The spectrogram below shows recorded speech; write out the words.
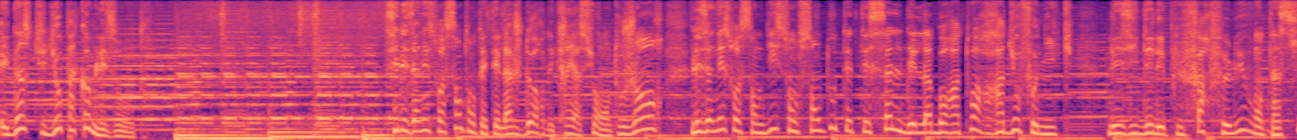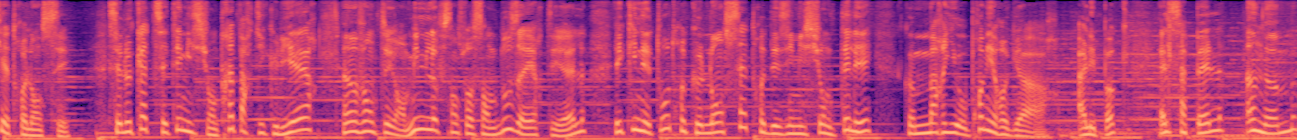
et d'un studio pas comme les autres. Si les années 60 ont été l'âge d'or des créations en tout genre, les années 70 ont sans doute été celles des laboratoires radiophoniques. Les idées les plus farfelues vont ainsi être lancées. C'est le cas de cette émission très particulière, inventée en 1972 à RTL et qui n'est autre que l'ancêtre des émissions de télé comme Marié au premier regard. À l'époque, elle s'appelle Un homme,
